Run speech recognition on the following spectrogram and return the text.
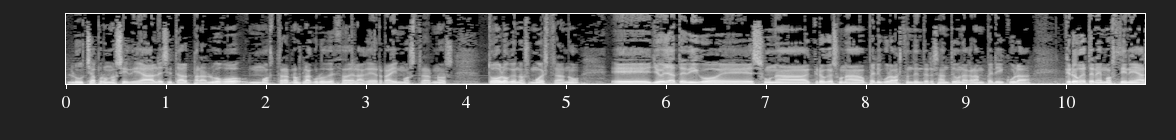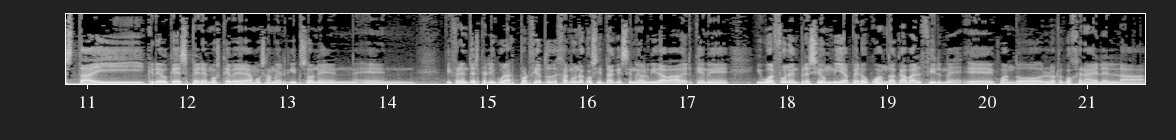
lucha por unos ideales y tal, para luego mostrarnos la crudeza de la guerra y mostrarnos todo lo que nos muestra, ¿no? Eh, yo ya te digo, eh, es una, creo que es una película bastante interesante, una gran película. Creo que tenemos cineasta y creo que esperemos que veamos a Mel Gibson en, en diferentes películas. Por cierto, dejadme una cosita que se me olvidaba, a ver que me, igual fue una impresión mía, pero cuando acaba el filme, eh, cuando lo recogen a él en la,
